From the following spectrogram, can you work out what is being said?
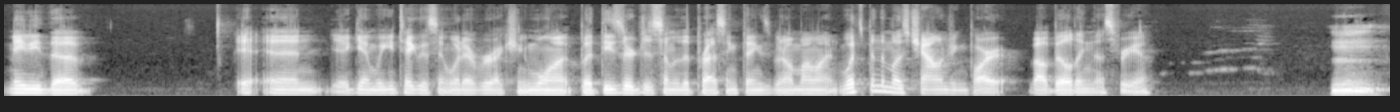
maybe the and again, we can take this in whatever direction you want, but these are just some of the pressing things that been on my mind. What's been the most challenging part about building this for you? Mm,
